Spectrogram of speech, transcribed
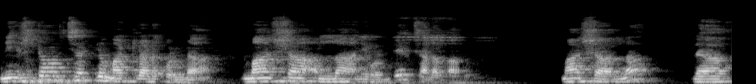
నీ ఇష్టం వచ్చినట్లు మాట్లాడకుండా మాషా అల్లా అని ఉంటే చాలా బాగుంది మాషా అల్లా లా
